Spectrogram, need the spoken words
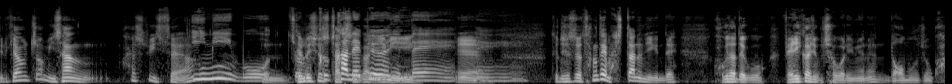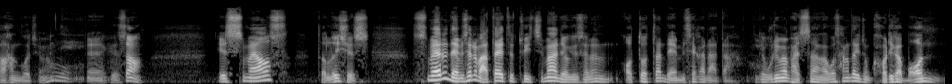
이렇게 하면 좀 이상할 수도 있어요. 이미 뭐 음, delicious 극한의 표현인데. 이미, 예. 네. 들으셔서 상당히 맛있다는 얘기인데 거기다 대고 very까지 붙여버리면은 너무 좀 과한 거죠. 네. 예, 그래서 it smells delicious. Smell은 냄새를 맡다의 뜻도 있지만 여기서는 어떠한 냄새가 나다. 그러니까 우리말 발상하고 상당히 좀 거리가 먼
